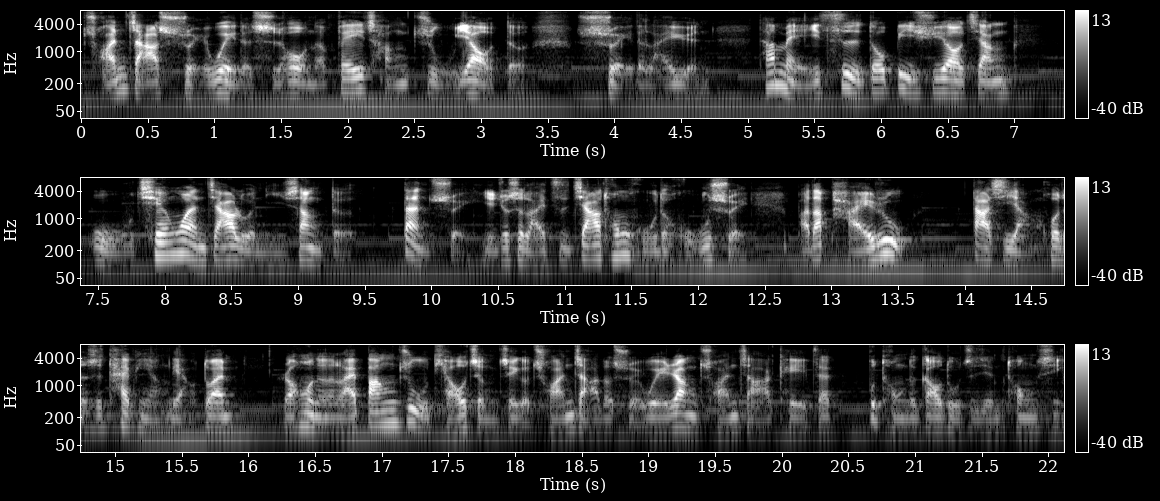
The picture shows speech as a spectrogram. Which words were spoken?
船闸水位的时候呢，非常主要的水的来源。它每一次都必须要将五千万加仑以上的淡水，也就是来自加通湖的湖水，把它排入大西洋或者是太平洋两端。然后呢，来帮助调整这个船闸的水位，让船闸可以在不同的高度之间通行。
